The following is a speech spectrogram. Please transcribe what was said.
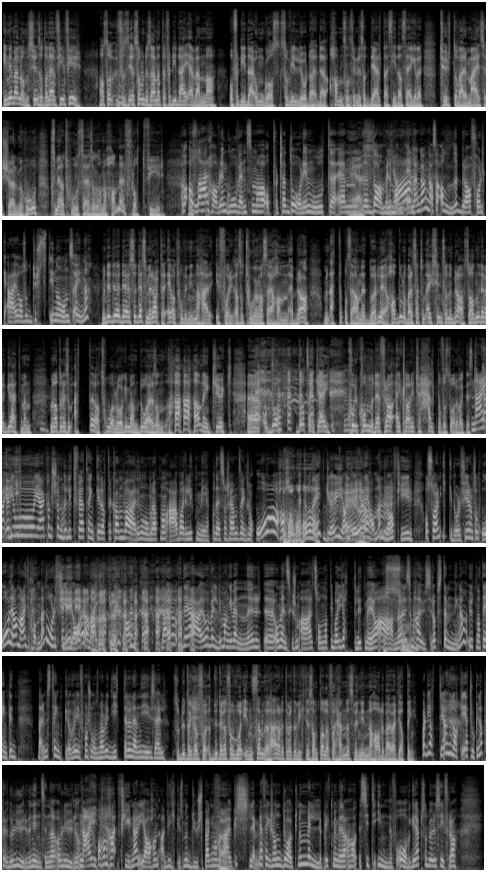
innimellom syns at han er en fin fyr. Altså, for, Som du sier, Anette, fordi de er venner, og fordi de omgås, så vil jo de, de, han sannsynligvis ha delt ei side av seg, eller turt å være mer seg sjøl med henne, som gjør at hun ser sånn Men han er en flott fyr. Ja, men alle her har vel en god venn som har oppført seg dårlig mot en Yes. dame eller mann Ja. en eller annen gang. Altså, alle bra folk er jo også dust i noens øyne. Men det, det, det, så det som er rart der, er jo at hun venninna her i for, altså to ganger sier han er bra, men etterpå sier han er dårlig. Hadde hun bare sagt sånn 'jeg syns han er bra', så hadde det vært greit, men, men at hun liksom etter at hun har ligget med han, da er det sånn han er en kuk'. Eh, og da, da tenker jeg, hvor kommer det fra? Jeg klarer ikke helt å forstå det, faktisk. Nei, jeg, jo, jeg kan skjønne det litt, for jeg tenker at det kan være noe med at man er bare litt med på det som skjer. Man tenker sånn 'Å, har han bedt deg på date? Gøy, ja, gjør det. Han er en bra fyr.' Og så er han ikke dårlig fyr. Han er sånn 'Å ja, nei, han er dårlig fyr. Ja, ja, nei, ikke date han'. Det er, jo, det er jo veldig mange venner eh, og mennesker som er sånn at de bare jatter litt med og er med og sånn. liksom hauser opp stemninga, uten at de egentlig nærmest tenker over informasjonen som har blitt gitt, eller den de gir selv. Så du tenker, at for, du tenker at for vår innsender her har dette vært en viktig samtale, for hennes venninne har det bare vært jatting? Vært jatting, ja. Hun har ikke, jeg tror ikke hun har prøvd å lure venninnen sine. Og, lure noen. Nei. og han her, fyren her, ja, han er- virker jo som en douchebag, men han Ja. er jo ikke slem. Jeg tenker sånn, Du har jo ikke noe meldeplikt med mindre han sitter inne for overgrep, så bør du si fra.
